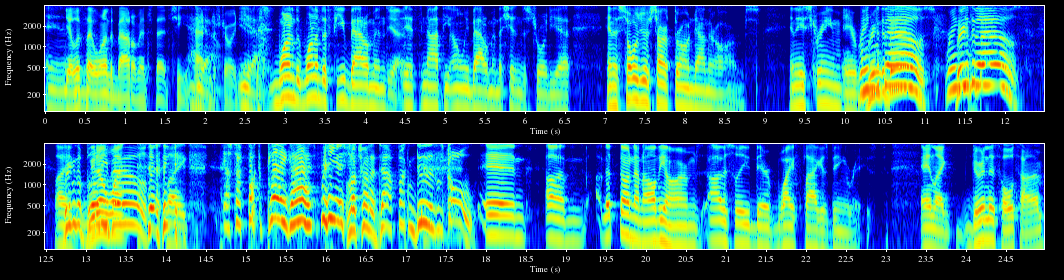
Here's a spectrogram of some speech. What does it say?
And Yeah, it looks like one of the battlements that she hadn't destroyed yet. yeah, one of the one of the few battlements, Yeah. if not the only battlement that she hasn't destroyed yet. And the soldiers start throwing down their arms, and they scream, Yeah, "Ring, the, bells! Ring, the, bells! Like, Ring the we don't bloody want- bells! Like- yo, stop fucking playing, guys! Ring it!" I'm not trying to die. Fucking do this. Let's go. and um, they're throwing down all the arms. Obviously, their white flag is being raised. And like during this whole time,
